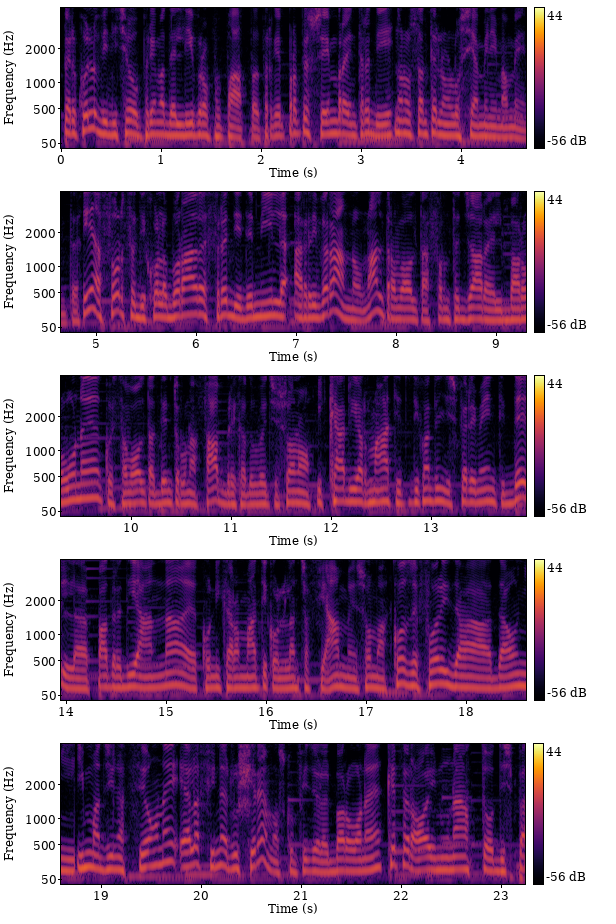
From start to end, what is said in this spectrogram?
per quello vi dicevo prima del libro pop-up, perché proprio sembra in 3D nonostante non lo sia minimamente. E a forza di collaborare Freddy ed Emil arriveranno un'altra volta a fronteggiare il barone, questa volta dentro una fabbrica dove ci sono i carri armati, tutti quanti gli esperimenti del padre di Anna, eh, con i carri armati con il lanciafiamme, insomma cose fuori da, da ogni immaginazione e alla fine riusciremo a sconfiggere il barone che però in un atto disperato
